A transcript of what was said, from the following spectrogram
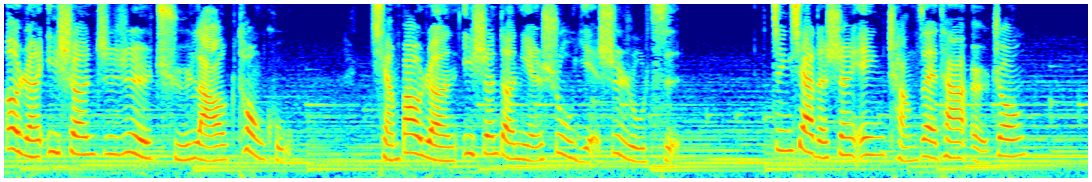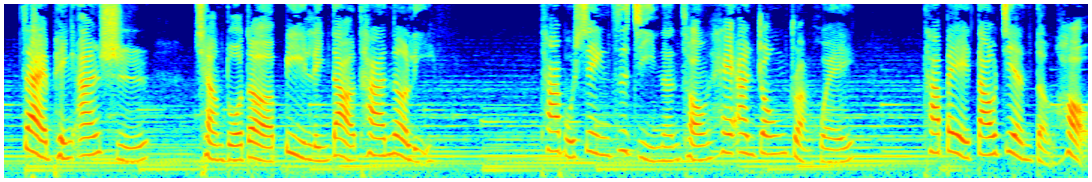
二人一生之日劬劳痛苦。强暴人一生的年数也是如此，惊吓的声音常在他耳中，在平安时，抢夺的必临到他那里。他不信自己能从黑暗中转回，他被刀剑等候。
